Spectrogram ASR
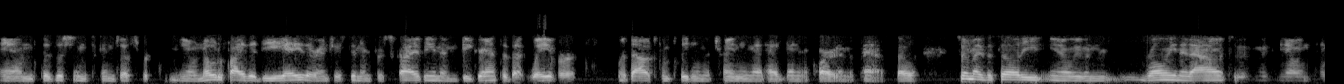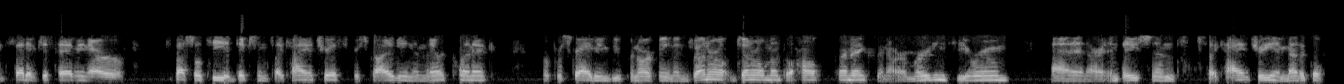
and physicians can just you know notify the DEA they're interested in prescribing and be granted that waiver without completing the training that had been required in the past. So, so in my facility, you know, we've been rolling it out. You know, instead of just having our specialty addiction psychiatrists prescribing in their clinic, we're prescribing buprenorphine in general general mental health clinics in our emergency room uh, in our inpatient psychiatry and medical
